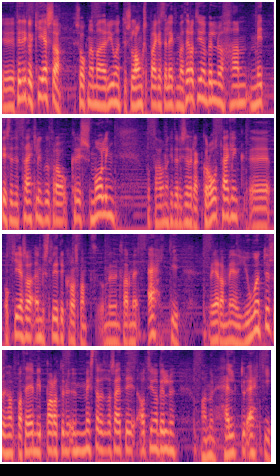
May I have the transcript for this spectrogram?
Uh, Federico Chiesa, sóknamaður Juventus langsbækjast leiknum að þeirra tímanbylnu, hann mittist þetta tæklingu frá Chris Smalling og það hafa náttúrulega verið sérstaklega gróðtækling uh, og Chiesa er með sliti crossband og mun þar með ekki vera með Juventus og hjálpa þeim í barátunum um meistaraldarsæti á tímabilinu og hann mun heldur ekki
